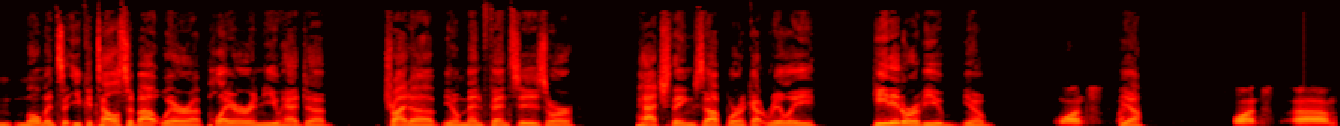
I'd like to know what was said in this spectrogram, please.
moments that you could tell us about where a player and you had to try to you know mend fences or patch things up where it got really heated or have you you know Once, yeah. Once, um,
